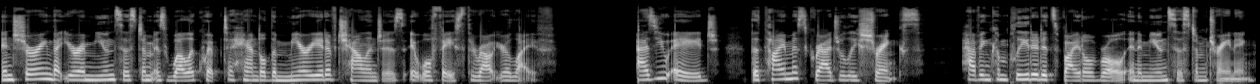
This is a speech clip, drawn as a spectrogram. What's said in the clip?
ensuring that your immune system is well equipped to handle the myriad of challenges it will face throughout your life. As you age, the thymus gradually shrinks, having completed its vital role in immune system training.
